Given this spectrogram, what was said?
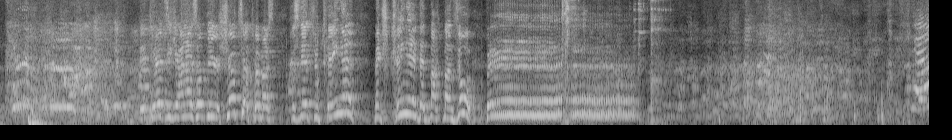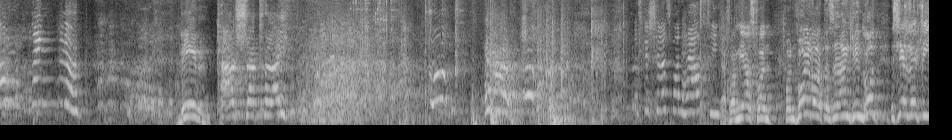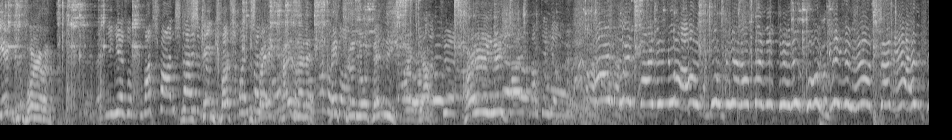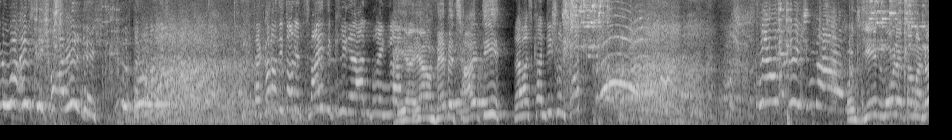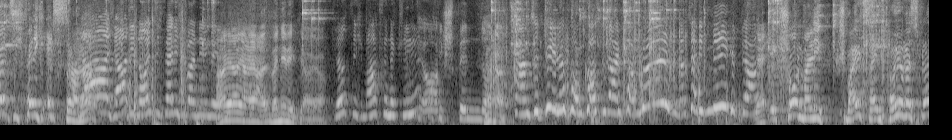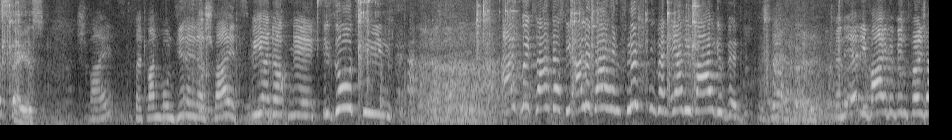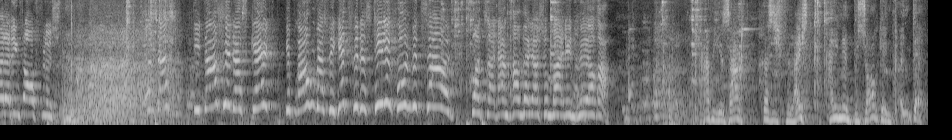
Das hört sich an, als ob du Geschirr zertrümmerst. Das nicht zu Klingeln? Mensch, Klingeln, das macht man so. Brrr. Wem? Karstadt vielleicht? Das Geschirr ist von Herzi. Ja, von mir aus von, von Wulvert, das ist eigentlich ein Grund. es hier sollte jeden zu feuern. Ihr hier so einen Quatsch veranstaltet... Das ist kein Quatsch, das ist bei den was eine bittere. Notwendigkeit, ja. Heul nicht! Macht ihr hier so einen Scheiß. Also ich wollte nur ausprobieren, ob man die Telefonklingel hört, wenn er im Flur ist. Ich heul nicht. Da kann man sich doch eine zweite Klingel anbringen lassen. Ja, ja, und wer bezahlt die? Na, was kann die schon kosten? 40 Mal. Und jeden Monat nochmal 90 Pfennig extra, ja? Ja, ja, die 90 Pfennig übernehme ich. Ah, ja, ja, ja, übernehme ich, ja, ja. 40 Mark für eine Klingel? Ach, die spinnen doch. ja. Das ganze Telefon kostet ein Vermögen. Das hätte ich nie gedacht. Ja, ich schon, weil die Schweiz ein teures Pflaster ist. Schweiz? Seit wann wohnen wir denn in der Schweiz? Wir doch nicht. Die Sozis. Alfred sagt, dass die alle dahin flüchten, wenn er die Wahl gewinnt. Wenn er die Wahl gewinnt, würde ich allerdings auch flüchten. Und dass die dafür das Geld gebrauchen, was wir jetzt für das Telefon bezahlen. Gott sei Dank haben wir da schon mal den Hörer. Ich habe gesagt, dass ich vielleicht einen besorgen könnte.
